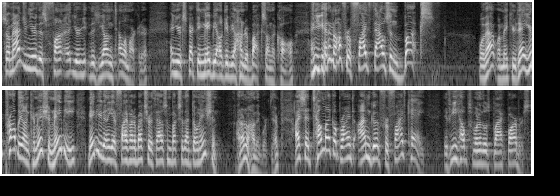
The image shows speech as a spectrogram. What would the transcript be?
So imagine you're this fun, uh, you're this young telemarketer, and you're expecting maybe I'll give you a hundred bucks on the call, and you get an offer of five thousand bucks. Well, that would make your day. You're probably on commission. Maybe, maybe you're going to get 500 bucks or a thousand bucks of that donation. I don't know how they work there. I said, tell Michael Bryant I'm good for 5K if he helps one of those black barbers.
